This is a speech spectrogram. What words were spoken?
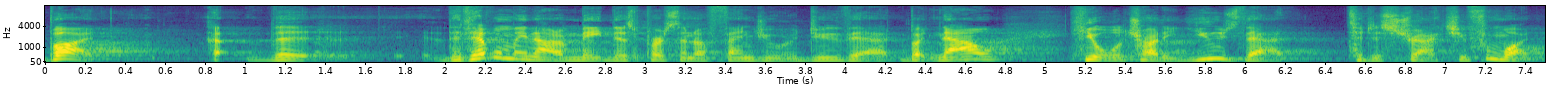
but uh, the, the devil may not have made this person offend you or do that, but now he will try to use that to distract you from what?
